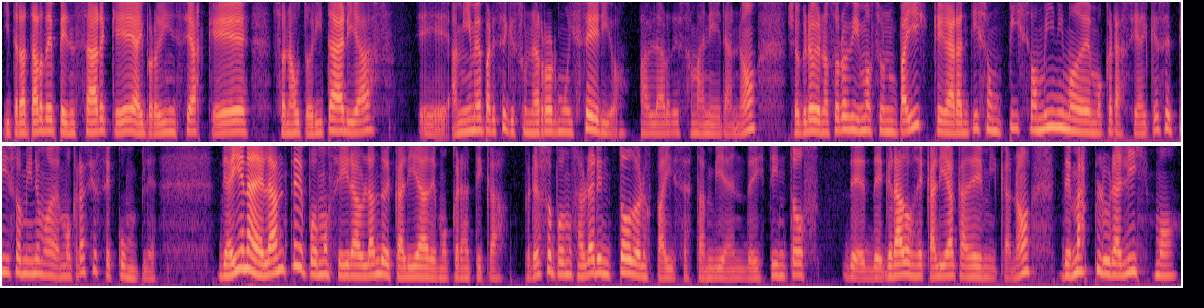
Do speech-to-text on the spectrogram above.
y tratar de pensar que hay provincias que son autoritarias, eh, a mí me parece que es un error muy serio hablar de esa manera, ¿no? Yo creo que nosotros vivimos en un país que garantiza un piso mínimo de democracia y que ese piso mínimo de democracia se cumple. De ahí en adelante podemos seguir hablando de calidad democrática, pero eso podemos hablar en todos los países también, de distintos de, grados de calidad académica, ¿no? De más pluralismo,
